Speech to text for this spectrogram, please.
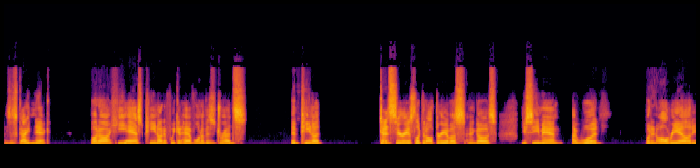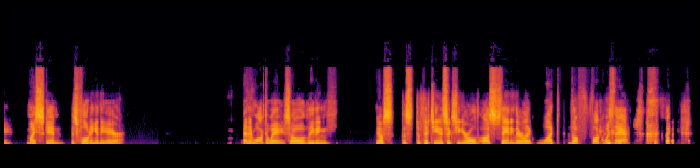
Was this guy Nick. But uh he asked Peanut if we could have one of his dreads. And Peanut dead serious looked at all three of us and goes, "You see man, I would, but in all reality, my skin is floating in the air." And then walked away. So leaving you know, the, the 15 and 16 year old us standing there like, what the fuck was that?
